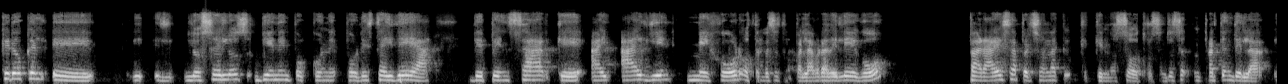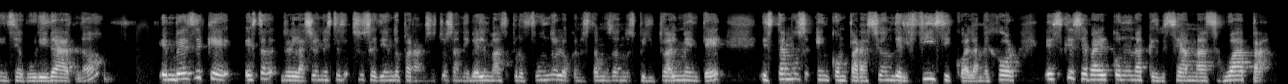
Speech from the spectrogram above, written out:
creo que eh, los celos vienen por, por esta idea de pensar que hay alguien mejor, otra vez otra palabra del ego, para esa persona que, nosotros. Entonces parten de la inseguridad, ¿no? En vez de que esta relación esté sucediendo para nosotros a nivel más profundo, lo que nos estamos dando espiritualmente, estamos en comparación del físico, a lo mejor es que se va a ir con una que sea más guapa.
